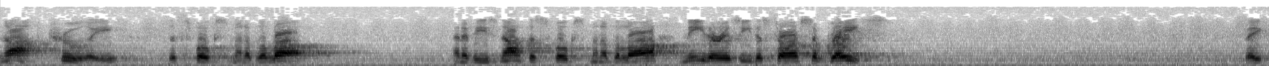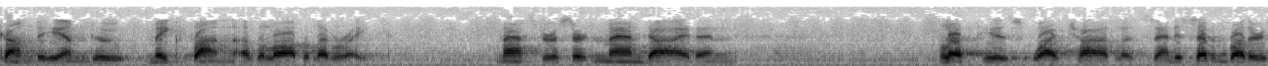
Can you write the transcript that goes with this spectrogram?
not truly the spokesman of the law. And if he's not the spokesman of the law, neither is he the source of grace. they come to him to make fun of the law to levirate. Master, a certain man died and left his wife childless, and his seven brothers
